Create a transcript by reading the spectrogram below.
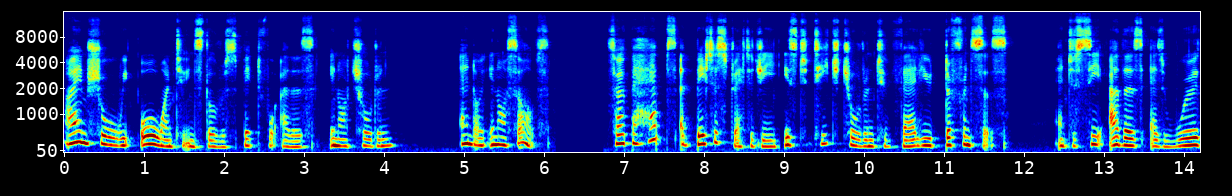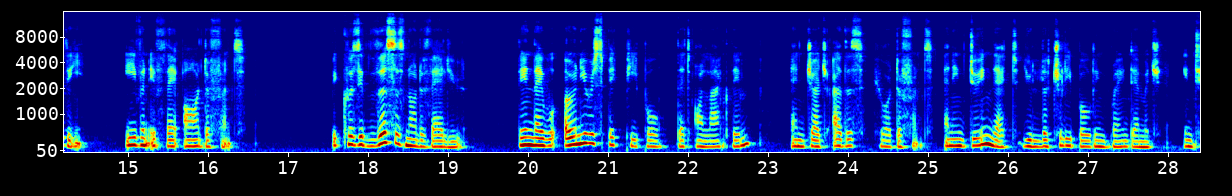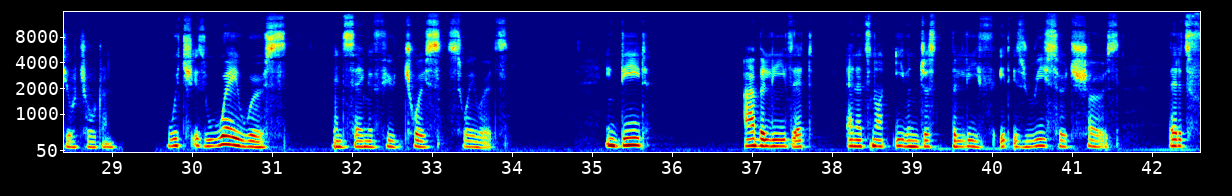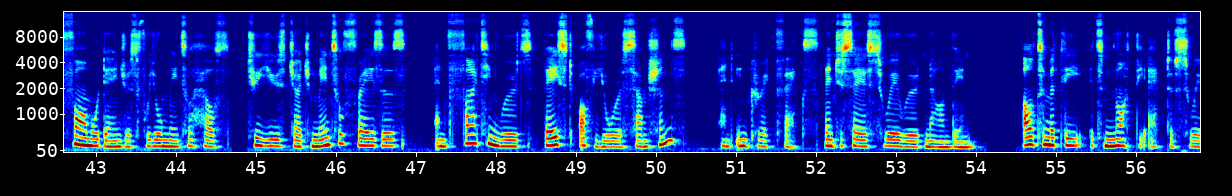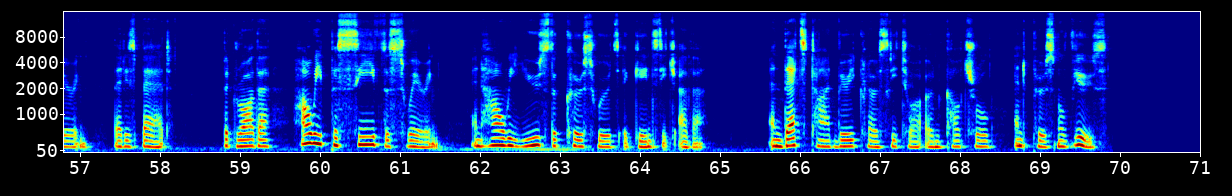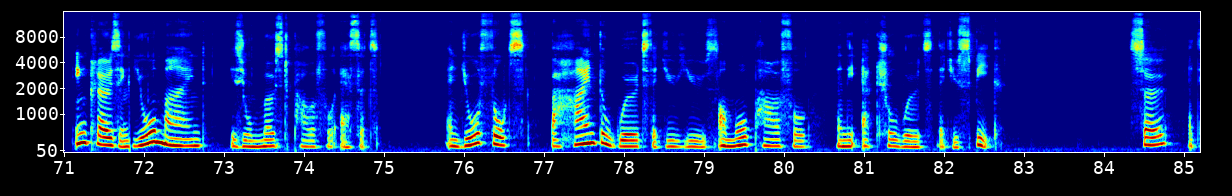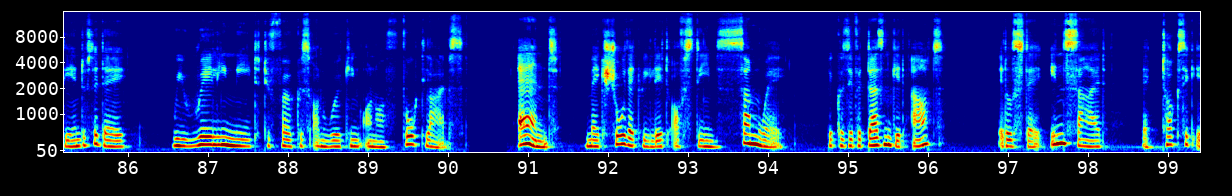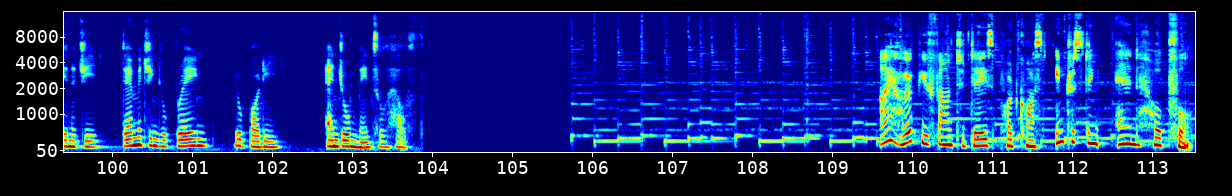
I am sure we all want to instill respect for others in our children and in ourselves. So perhaps a better strategy is to teach children to value differences and to see others as worthy even if they are different. Because if this is not a value, then they will only respect people that are like them and judge others who are different. And in doing that, you're literally building brain damage into your children which is way worse than saying a few choice swear words. Indeed, I believe that, and it's not even just belief, it is research shows that it's far more dangerous for your mental health to use judgmental phrases and fighting words based off your assumptions and incorrect facts than to say a swear word now and then. Ultimately, it's not the act of swearing that is bad, but rather how we perceive the swearing, and how we use the curse words against each other. And that's tied very closely to our own cultural and personal views. In closing, your mind is your most powerful asset, and your thoughts behind the words that you use are more powerful than the actual words that you speak. So, at the end of the day, we really need to focus on working on our thought lives and make sure that we let off steam some way because if it doesn't get out, it'll stay inside that toxic energy, damaging your brain, your body, and your mental health. I hope you found today's podcast interesting and helpful.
